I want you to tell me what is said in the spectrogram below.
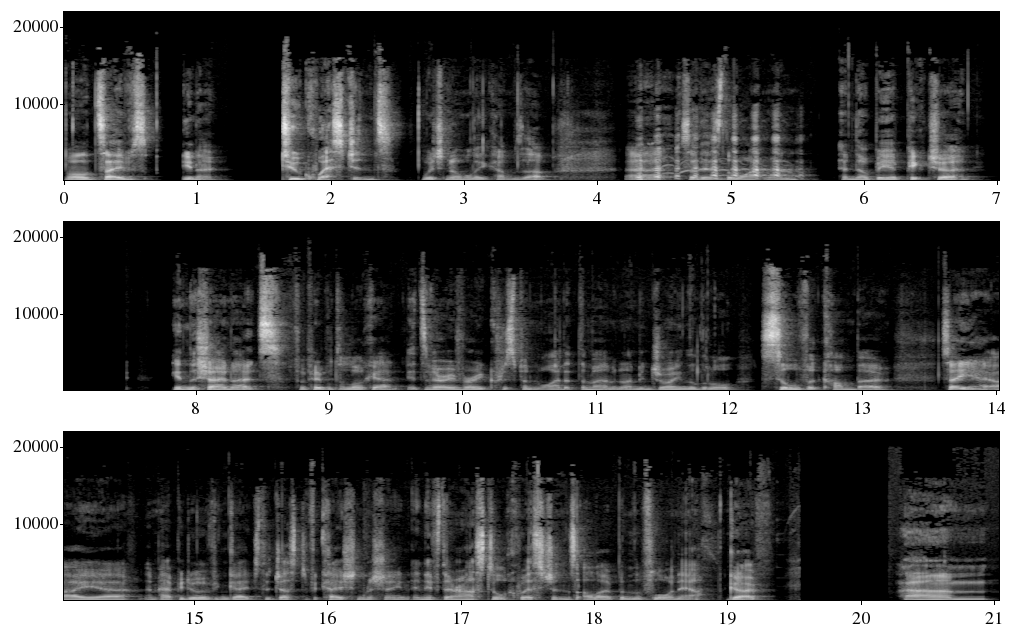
Well, it saves, you know, two questions, which normally comes up. Uh, so there's the white one, and there'll be a picture in the show notes for people to look at. It's very, very crisp and white at the moment. I'm enjoying the little silver combo. So yeah, I uh, am happy to have engaged the justification machine, and if there are still questions, I'll open the floor now. Go. Um,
